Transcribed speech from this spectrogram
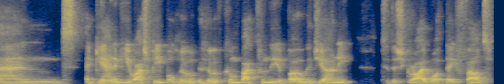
And again, if you ask people who, who have come back from the Iboga journey to describe what they felt,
